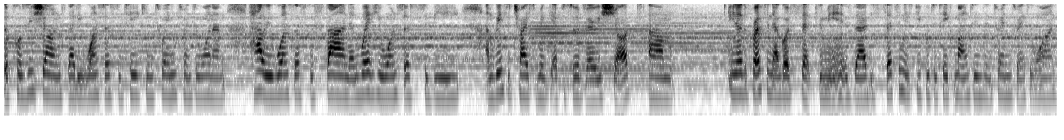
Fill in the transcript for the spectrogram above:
the positions that He wants us to take in 2021 and how He wants us to stand and where He wants us to be. I'm going to try to make the episode very short. Um, you know, the first thing that God said to me is that He's setting His people to take mountains in 2021.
